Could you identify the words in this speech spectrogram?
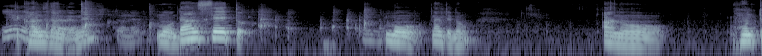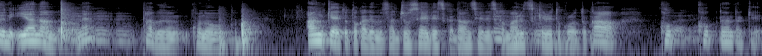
て感じなんだよね。もう男性ともうなんていうの？あの本当に嫌なんだろうね、多分このアンケートとかでもさ女性ですか男性ですかうんうん丸つけるところとか、こね。こなんだっけ？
